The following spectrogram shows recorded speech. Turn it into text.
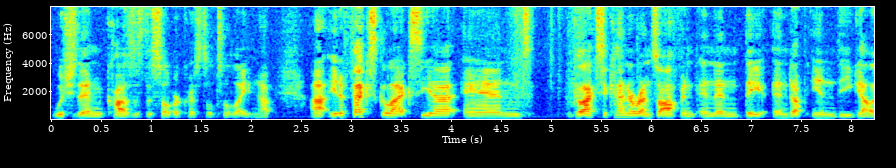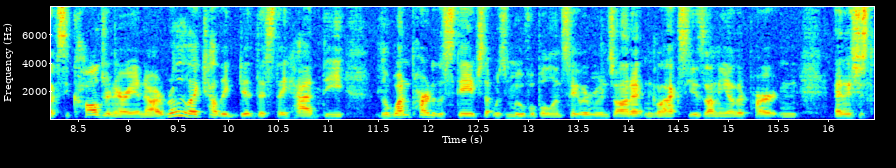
which then causes the Silver Crystal to lighten up. Uh, it affects Galaxia, and Galaxia kind of runs off, and, and then they end up in the Galaxy Cauldron area. Now, I really liked how they did this. They had the the one part of the stage that was movable, and Sailor Moon's on it, and Galaxia's on the other part, and and it's just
